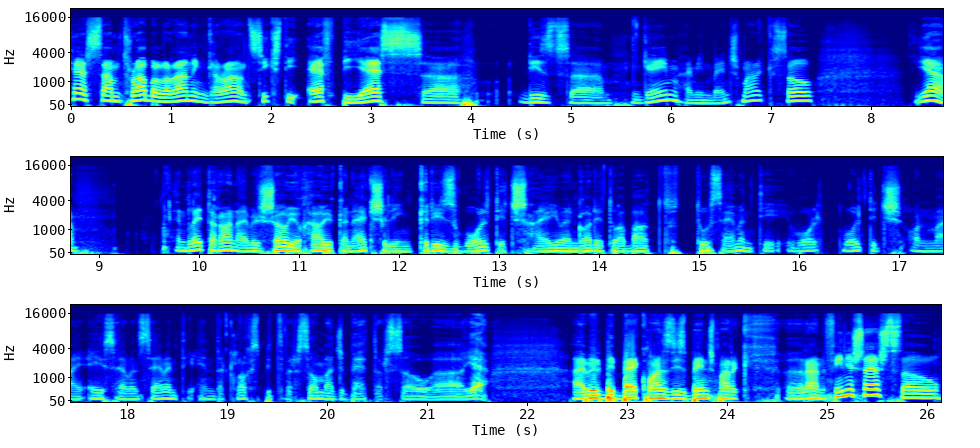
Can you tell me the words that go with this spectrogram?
has some trouble running around 60 fps uh, this uh, game i mean benchmark. So yeah and later on I will show you how you can actually increase voltage. I even got it to about 270 volt voltage on my A770 and the clock speeds were so much better. So uh, yeah, I will be back once this benchmark uh, run finishes. So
